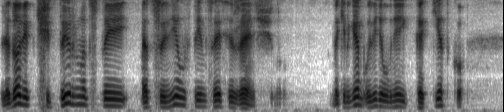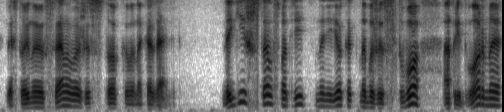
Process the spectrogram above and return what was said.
Людовик XIV оценил в принцессе женщину. Бекингем увидел в ней кокетку, достойную самого жестокого наказания. Дегиш стал смотреть на нее как на божество, а придворная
